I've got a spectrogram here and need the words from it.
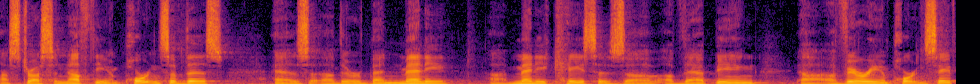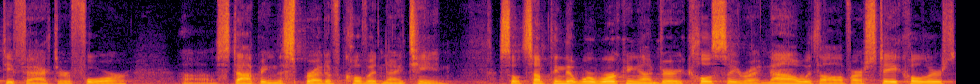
uh, stress enough the importance of this as uh, there have been many, uh, many cases of, of that being uh, a very important safety factor for stopping the spread of COVID-19. So it's something that we're working on very closely right now with all of our stakeholders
